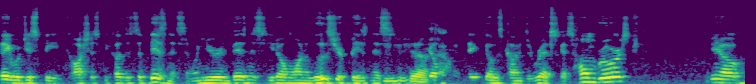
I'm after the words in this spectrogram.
they were just being cautious because it's a business. And when you're in business, you don't want to lose your business. Mhm. Yeah. You don't want to take those kinds of risks. As home brewers, you know,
